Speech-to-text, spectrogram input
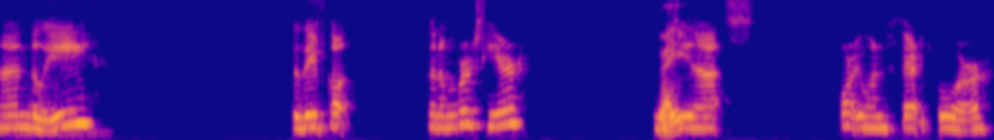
handily, so they've got the numbers here. You right. See that's 41 to 34.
